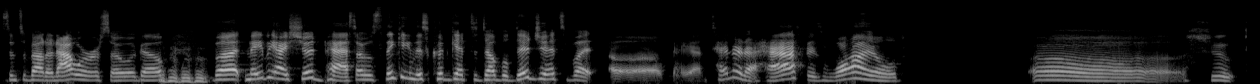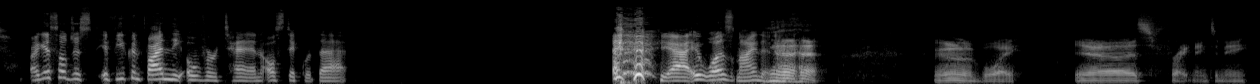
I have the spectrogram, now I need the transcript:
since about an hour or so ago but maybe I should pass. I was thinking this could get to double digits, but oh man, ten and a half is wild. Oh shoot. I guess I'll just if you can find the over 10, I'll stick with that. yeah, it was nine and a half. oh boy, yeah, it's frightening to me. I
